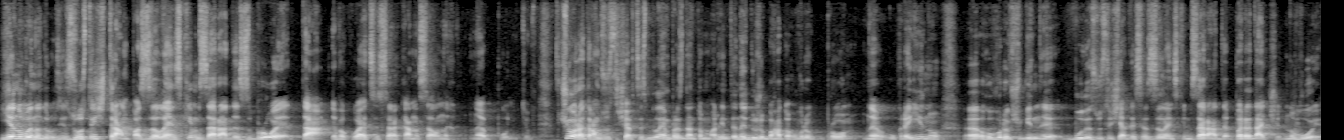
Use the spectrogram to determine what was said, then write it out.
Є новина, друзі. Зустріч Трампа з Зеленським заради зброї та евакуації 40 населених е, пунктів. Вчора Трамп зустрічався з Мілеєм, президентом Аргентини. і Дуже багато говорив про е, Україну. Е, Говорив, що він буде зустрічатися з Зеленським заради передачі нової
